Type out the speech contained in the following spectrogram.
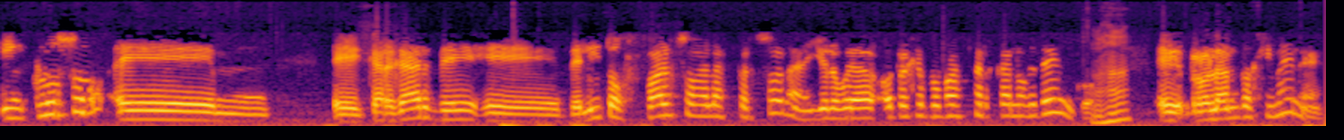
incluso eh, eh, cargar de eh, delitos falsos a las personas. Y yo le voy a dar otro ejemplo más cercano que tengo. Eh, Rolando Jiménez.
